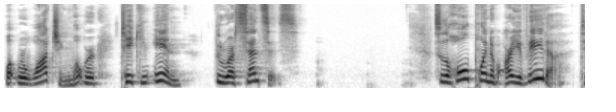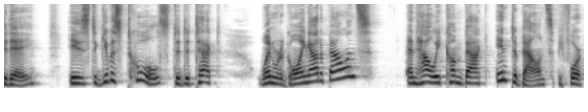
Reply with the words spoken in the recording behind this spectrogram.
what we're watching, what we're taking in through our senses. So, the whole point of Ayurveda today is to give us tools to detect when we're going out of balance and how we come back into balance before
